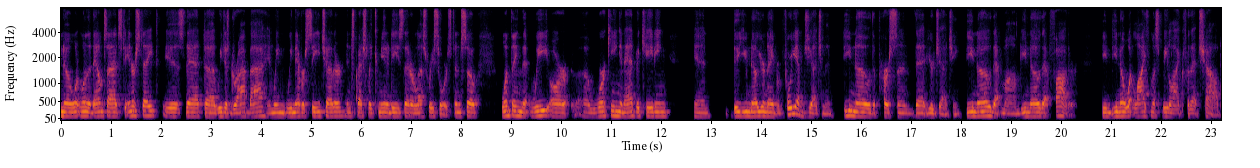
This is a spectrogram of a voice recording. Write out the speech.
you know, one, one of the downsides to interstate is that uh, we just drive by and we we never see each other, and especially communities that are less resourced. And so, one thing that we are uh, working and advocating, and do you know your neighbor before you have judgment? Do you know the person that you're judging? Do you know that mom? Do you know that father? Do you, do you know what life must be like for that child?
